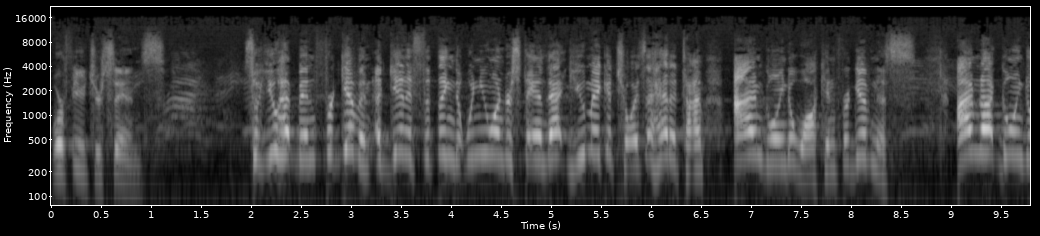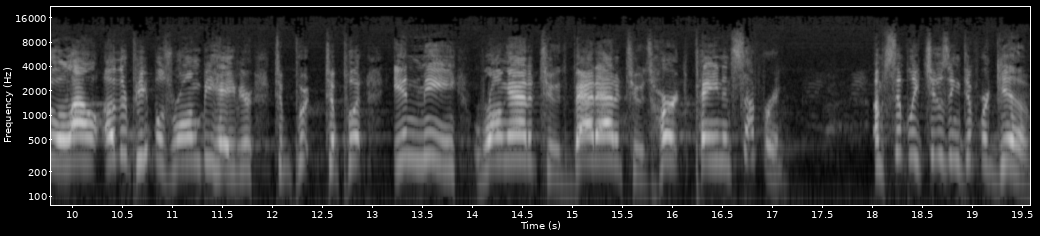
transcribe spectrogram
were future sins. So you have been forgiven. Again, it's the thing that when you understand that, you make a choice ahead of time. I'm going to walk in forgiveness. I'm not going to allow other people's wrong behavior to put, to put in me wrong attitudes, bad attitudes, hurt, pain, and suffering. I'm simply choosing to forgive.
